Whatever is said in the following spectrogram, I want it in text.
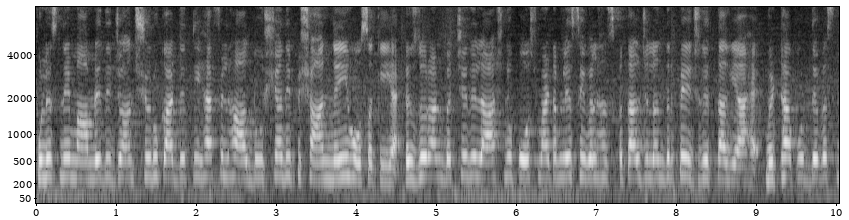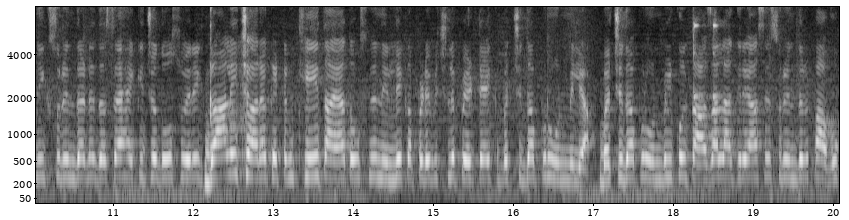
ਪੁਲਿਸ ਨੇ ਮਾਮਲੇ ਦੀ ਜਾਂਚ ਸ਼ੁਰੂ ਕਰ ਦਿੱਤੀ ਹੈ। ਫਿਲਹਾਲ ਦੋਸ਼ੀਆਂ ਦੀ ਪਛਾਣ ਨਹੀਂ ਹੋ ਸਕੀ ਹੈ। ਇਸ ਦੌਰਾਨ ਬੱਚੇ ਦੀ ਲਾਸ਼ ਨੂੰ ਪੋਸਟਮਾਰਟਮ ਲਈ ਸਿਵਲ ਹਸਪਤਾਲ ਜਲੰਧਰ ਭੇਜ ਦਿੱਤਾ ਗਿਆ ਹੈ। ਮਿੱਠਾਪੁਰ ਦੇ ਵਸਨੀਕ ਸੁਰਿੰਦਰ ਨੇ ਦੱਸਿਆ ਹੈ ਕਿ ਜਦੋਂ ਸਵੇਰੇ ਗਾਂ ਲਈ ਚਾਰਾ ਕੱਟਣ ਖੇਤ ਆਇਆ ਤਾਂ ਉਸਨੇ ਨੀਲੇ ਕੱਪੜੇ ਵਿੱਚ ਲਪੇਟਿਆ ਇੱਕ ਬੱਚੇ ਦਾ ਭਰੂਣ ਮਿਲਿਆ। ਬੱਚੇ ਦਾ ਭਰੂਣ ਬਿਲਕੁਲ ਤਾਜ਼ਾ ਲੱਗ ਰਿਹਾ ਸੀ। ਸੁਰਿੰਦਰ ਭਾਵੁਕ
